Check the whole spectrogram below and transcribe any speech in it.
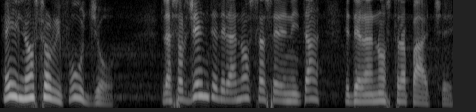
è il nostro rifugio, la sorgente della nostra serenità e della nostra pace,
